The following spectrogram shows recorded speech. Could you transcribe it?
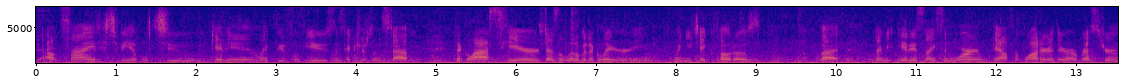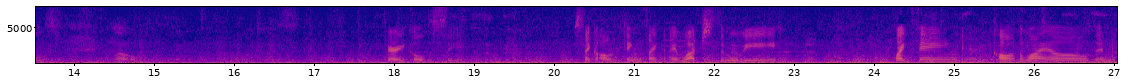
the outside to be able to get in like beautiful views and pictures and stuff. The glass here does a little bit of glaring when you take photos, but I mean it is nice and warm. They offer water. There are restrooms. Oh, very cool to see. Just like all the things like I watched the movie White Fang and Call of the Wild and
